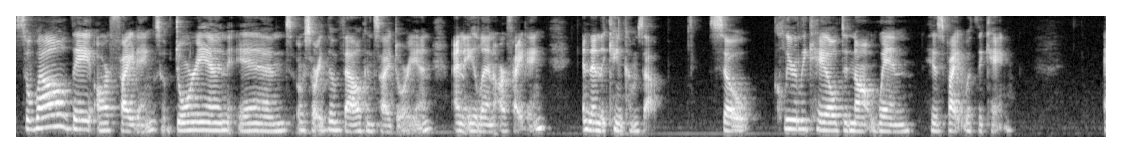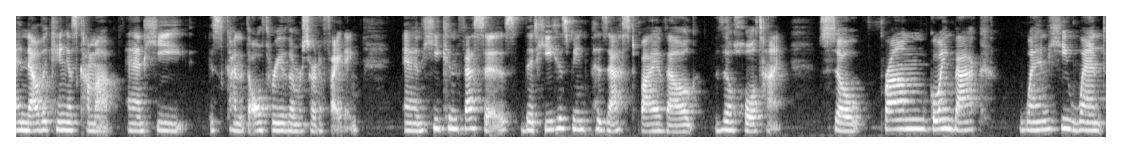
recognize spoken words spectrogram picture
So while they are fighting, so Dorian and, or sorry, the Valgenside Dorian and Aelin are fighting, and then the king comes up. So clearly, Chaol did not win his fight with the king. And now the king has come up, and he is kind of, all three of them are sort of fighting. And he confesses that he has been possessed by a Valg the whole time. So from going back when he went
